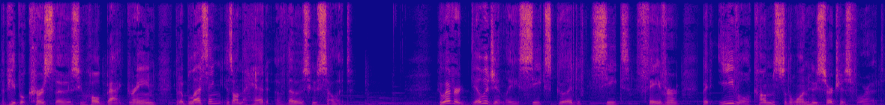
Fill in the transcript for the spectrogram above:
The people curse those who hold back grain, but a blessing is on the head of those who sell it. Whoever diligently seeks good seeks favor, but evil comes to the one who searches for it.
